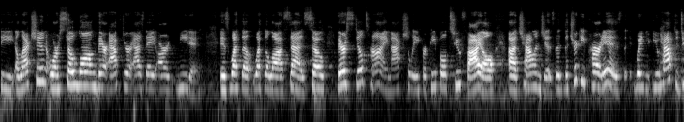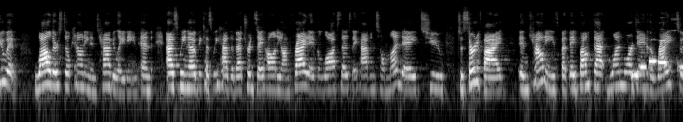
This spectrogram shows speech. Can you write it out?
the election or so long thereafter as they are needed is what the what the law says. So there's still time actually for people to file uh, challenges. The, the tricky part is when you have to do it while they're still counting and tabulating. And as we know, because we had the Veterans Day holiday on Friday, the law says they have until Monday to to certify in counties, but they bumped that one more day to the right to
